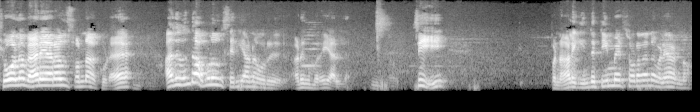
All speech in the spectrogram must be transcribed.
ஷோல வேற யாராவது சொன்னா கூட அது வந்து அவ்வளவு சரியான ஒரு அணுகுமுறை அல்ல. சி இப்ப நாளைக்கு இந்த டீம்மேட்ஸோட தானே விளையாடணும்?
